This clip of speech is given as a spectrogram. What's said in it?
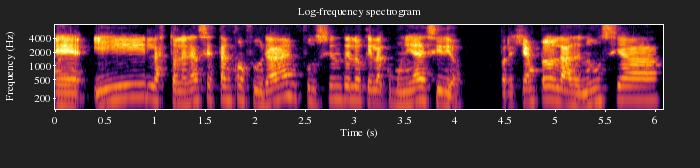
Eh, y las tolerancias están configuradas en función de lo que la comunidad decidió. Por ejemplo, la denuncia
